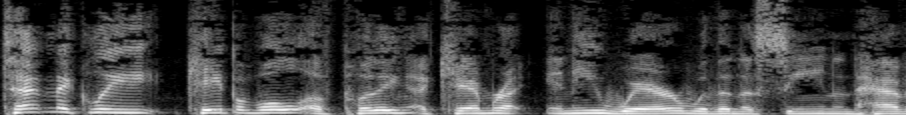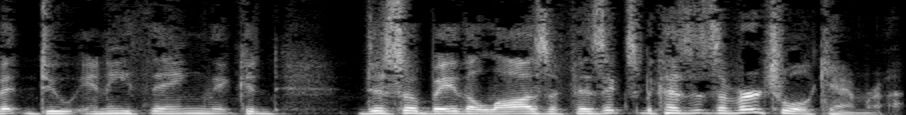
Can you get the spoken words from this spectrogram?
technically capable of putting a camera anywhere within a scene and have it do anything that could disobey the laws of physics because it's a virtual camera.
